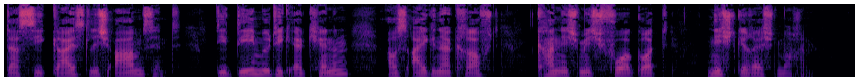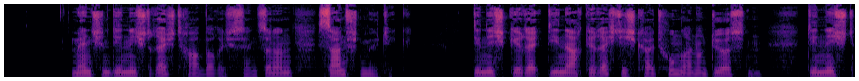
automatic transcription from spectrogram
dass sie geistlich arm sind, die demütig erkennen, aus eigener Kraft kann ich mich vor Gott nicht gerecht machen. Menschen, die nicht rechthaberisch sind, sondern sanftmütig, die, nicht die nach Gerechtigkeit hungern und dürsten, die nicht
